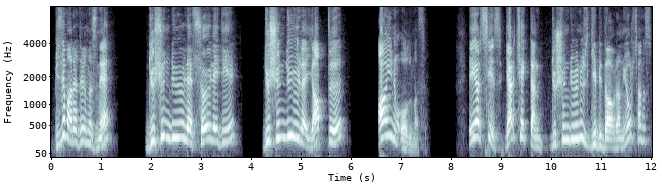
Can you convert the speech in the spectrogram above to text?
bizim aradığımız ne? Düşündüğüyle söylediği, düşündüğüyle yaptığı aynı olması. Eğer siz gerçekten düşündüğünüz gibi davranıyorsanız,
